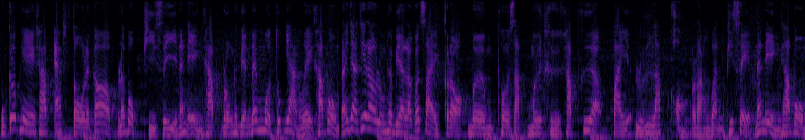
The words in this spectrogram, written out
Google Play ครับ App Store แล้วก็ระบบ PC นั่นเองครับลงทะเบียนได้หมดทุกอย่างเลยครับผมหลังจากที่เราลงทะเบียนเราก็ใส่กรอกเบอร์โทรศัพท์มือถือครับเพื่อไปลุ้นรับของรางวัลพิเศษนั่นเองครับผม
